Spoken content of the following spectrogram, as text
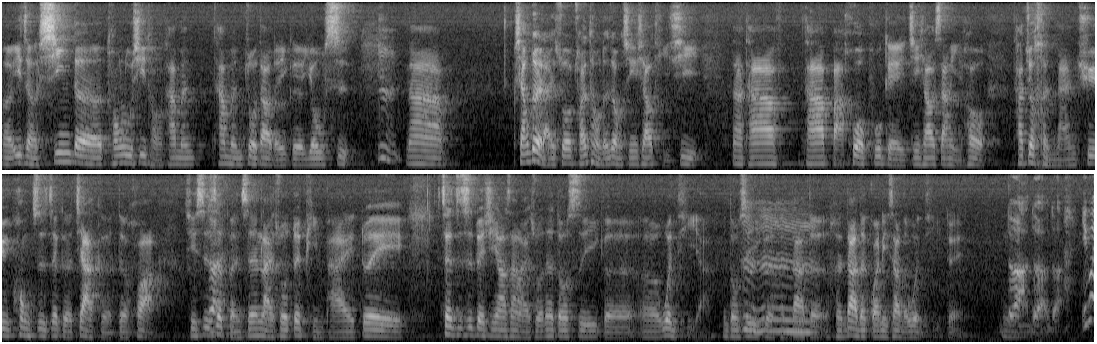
呃一种新的通路系统，他们他们做到的一个优势。嗯，那相对来说，传统的这种经销体系，那它它把货铺给经销商以后，它就很难去控制这个价格的话，其实这本身来说对品牌对。甚至是对经销商来说，那都是一个呃问题啊，那都是一个很大的、很大的管理上的问题，对。对啊，对啊，对啊，因为、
